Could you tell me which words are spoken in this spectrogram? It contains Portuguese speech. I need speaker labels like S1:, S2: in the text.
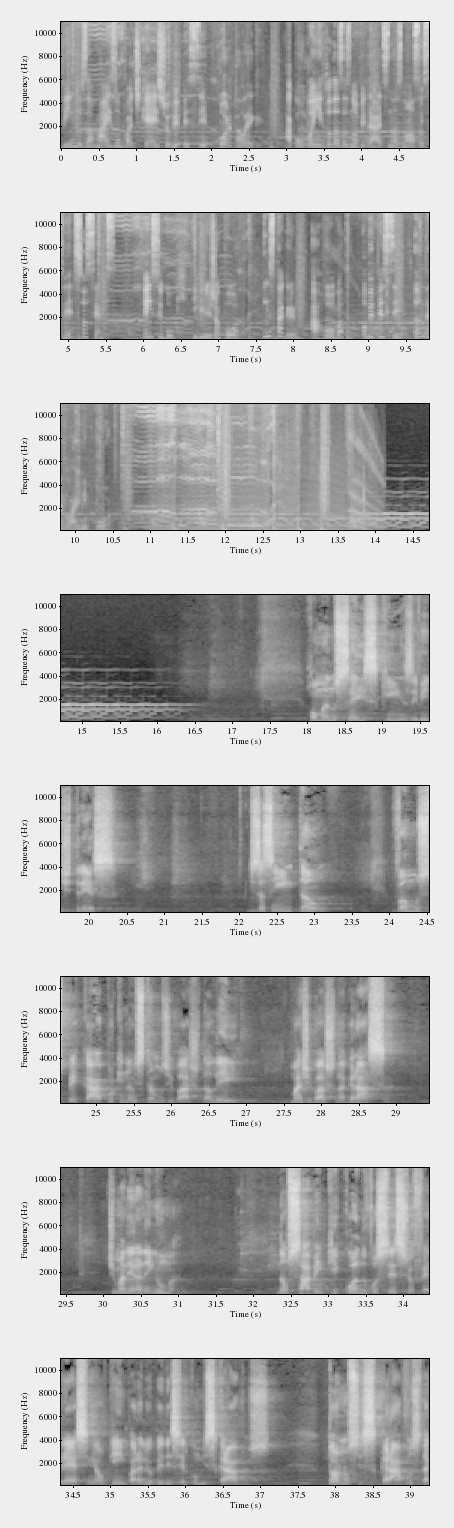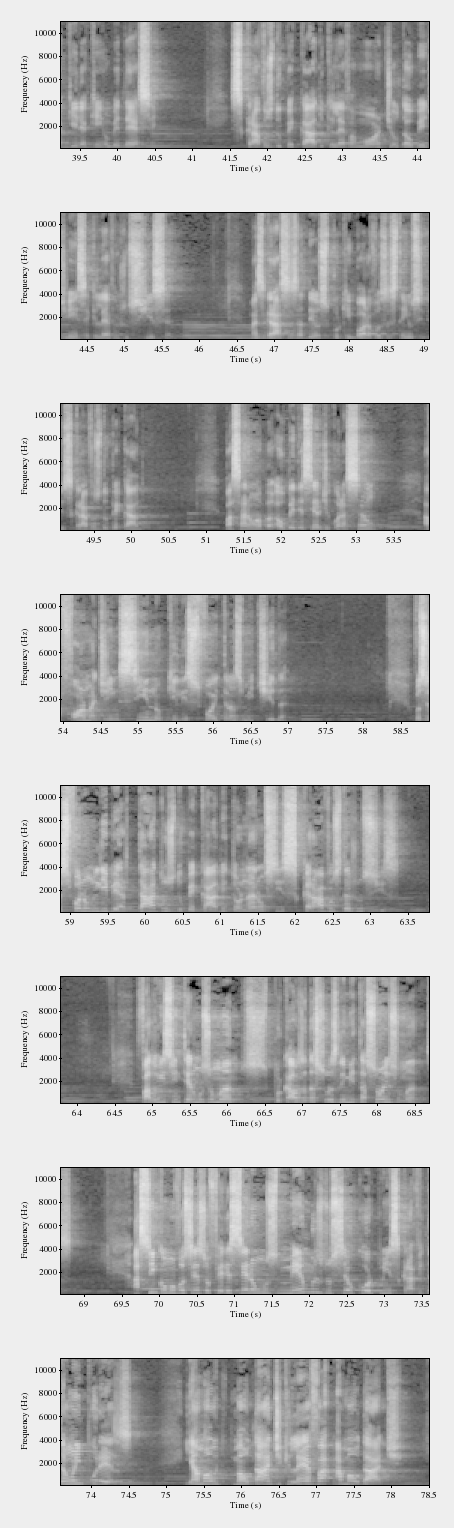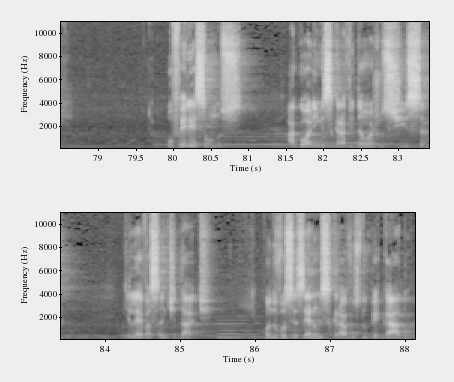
S1: Bem-vindos a mais um podcast OBPC Porto Alegre. Acompanhe todas as novidades nas nossas redes sociais. Facebook Igreja Poa, Instagram arroba OBPC underline Poa.
S2: Romanos 6, 15 e 23 diz assim: Então, vamos pecar porque não estamos debaixo da lei, mas debaixo da graça? De maneira nenhuma. Não sabem que quando vocês se oferecem a alguém para lhe obedecer como escravos, tornam-se escravos daquele a quem obedecem, escravos do pecado que leva à morte ou da obediência que leva à justiça? Mas graças a Deus, porque embora vocês tenham sido escravos do pecado, passaram a obedecer de coração a forma de ensino que lhes foi transmitida vocês foram libertados do pecado e tornaram-se escravos da justiça. Falo isso em termos humanos, por causa das suas limitações humanas. Assim como vocês ofereceram os membros do seu corpo em escravidão à impureza e à maldade que leva à maldade, ofereçam-nos agora em escravidão à justiça que leva à santidade. Quando vocês eram escravos do pecado,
